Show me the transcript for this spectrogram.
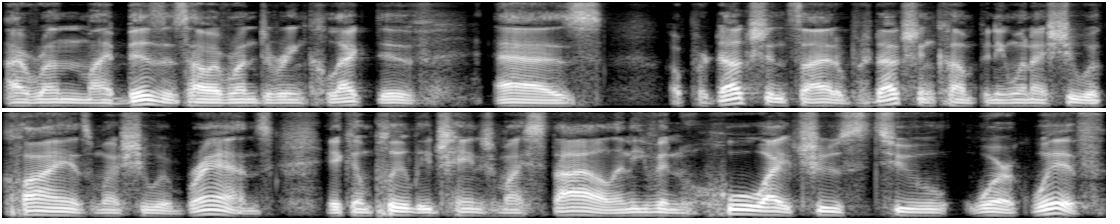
I run my business, how I run Doreen Collective as a production side, a production company, when I shoot with clients, when I shoot with brands, it completely changed my style and even who I choose to work with.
